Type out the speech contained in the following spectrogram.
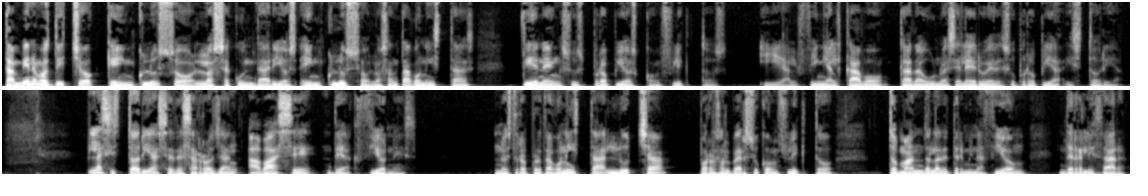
También hemos dicho que incluso los secundarios e incluso los antagonistas tienen sus propios conflictos y al fin y al cabo cada uno es el héroe de su propia historia. Las historias se desarrollan a base de acciones. Nuestro protagonista lucha por resolver su conflicto tomando la determinación de realizar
